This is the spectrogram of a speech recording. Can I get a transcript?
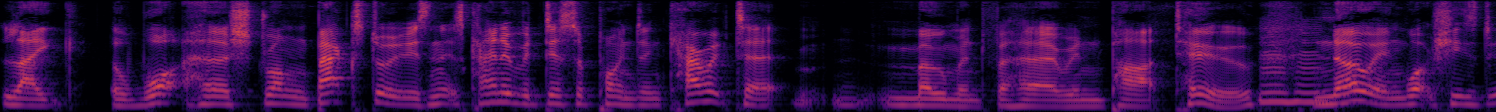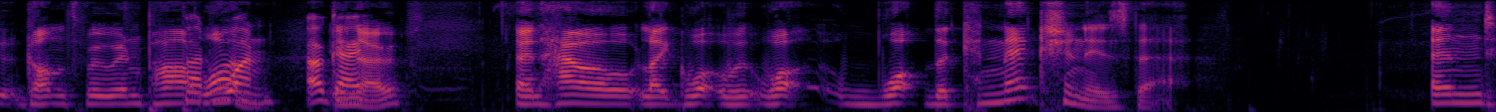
like what her strong backstory is and it's kind of a disappointing character moment for her in part 2 knowing what she's gone through in part, Part one, one, okay. you know and how like what what what the connection is there and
